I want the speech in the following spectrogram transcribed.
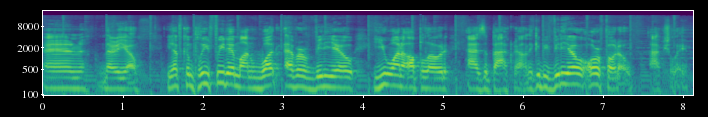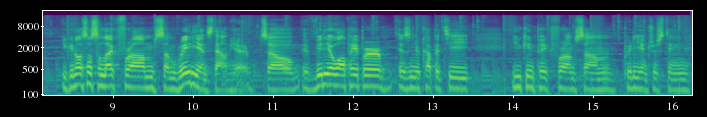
And there you go. You have complete freedom on whatever video you want to upload as a background. It could be video or photo, actually. You can also select from some gradients down here. So if video wallpaper isn't your cup of tea, you can pick from some pretty interesting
